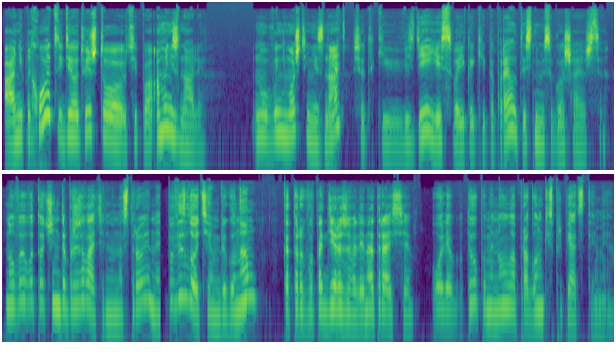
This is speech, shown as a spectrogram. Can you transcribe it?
А они приходят и делают вид, что типа, а мы не знали. Ну, вы не можете не знать, все-таки везде есть свои какие-то правила, ты с ними соглашаешься. Но вы вот очень доброжелательно настроены. Повезло тем бегунам, которых вы поддерживали на трассе. Оля, ты упомянула про гонки с препятствиями.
